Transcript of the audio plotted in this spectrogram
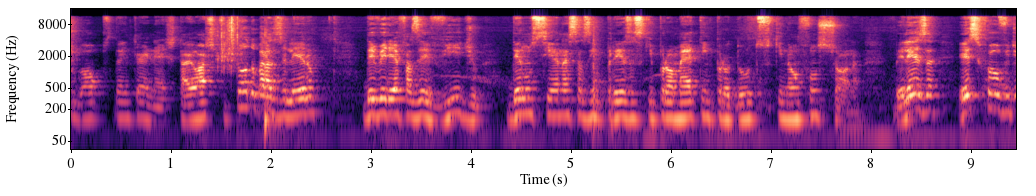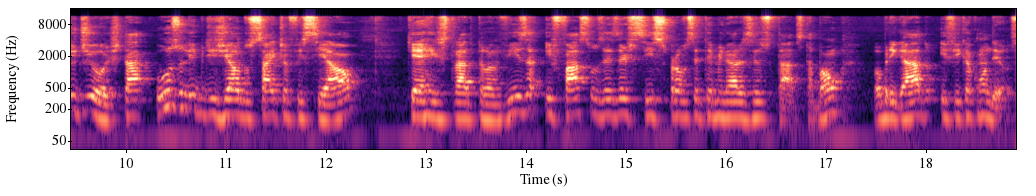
em golpes da internet, tá? Eu acho que todo brasileiro deveria fazer vídeo denunciando essas empresas que prometem produtos que não funcionam. Beleza? Esse foi o vídeo de hoje, tá? Use o Libdigel do site oficial, que é registrado pela Anvisa, e faça os exercícios para você ter melhores resultados, tá bom? Obrigado e fica com Deus.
